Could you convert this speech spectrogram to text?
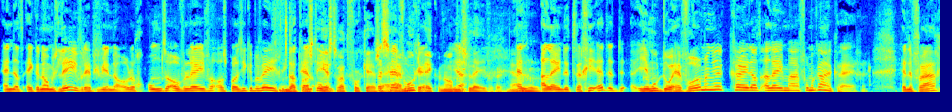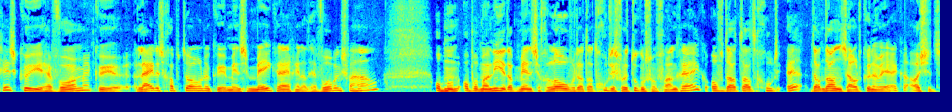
En dat economisch leveren heb je weer nodig om te overleven als politieke beweging. Dat was en het eerste wat Fouquet zei. Hij moet economisch ja. leveren. Ja. En alleen de tragie, de, de, je moet door hervormingen, kan je dat alleen maar voor elkaar krijgen. En de vraag is, kun je hervormen, kun je leiderschap tonen, kun je mensen meekrijgen in dat hervormingsverhaal? Op een, op een manier dat mensen geloven dat dat goed is voor de toekomst van Frankrijk. Of dat dat goed, eh, dan, dan zou het kunnen werken. Als het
